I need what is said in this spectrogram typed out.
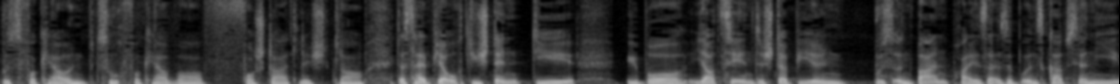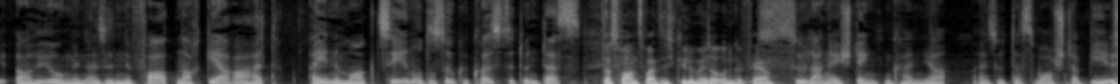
Busverkehr und Zugverkehr war verstaatlicht, klar. Deshalb ja auch die, Ständ, die über Jahrzehnte stabilen Bus- und Bahnpreise. Also bei uns gab es ja nie Erhöhungen. Also eine Fahrt nach Gera hat eine Mark zehn oder so gekostet und das Das waren 20 Kilometer ungefähr. solange ich denken kann, ja. Also das war stabil,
